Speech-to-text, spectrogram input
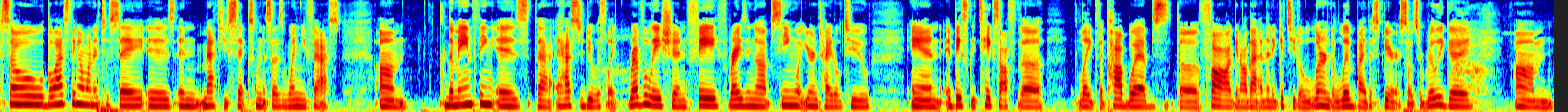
so the last thing I wanted to say is in Matthew 6 when it says when you fast. Um, the main thing is that it has to do with like revelation, faith, rising up, seeing what you're entitled to, and it basically takes off the like the cobwebs, the fog, and all that, and then it gets you to learn to live by the Spirit. So it's a really good um,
